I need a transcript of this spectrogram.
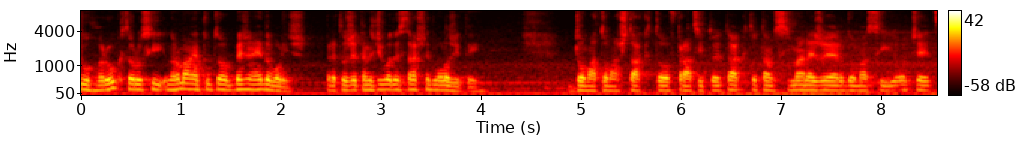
tú hru, ktorú si normálne túto bežne nedovolíš, pretože ten život je strašne dôležitý. Doma to máš takto, v práci to je takto, tam si manažér, doma si otec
